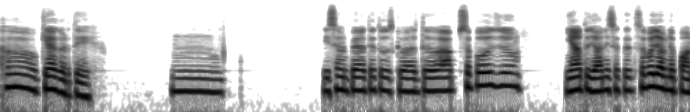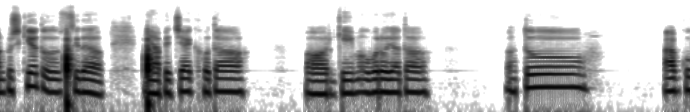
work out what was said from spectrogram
हो, क्या करते? ई सेवन पे आते तो उसके बाद आप सपोज़ यहाँ तो जा नहीं सकते सपोज़ आपने पॉन पुश किया तो सीधा यहाँ पे चेक होता और गेम ओवर हो जाता। तो आपको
